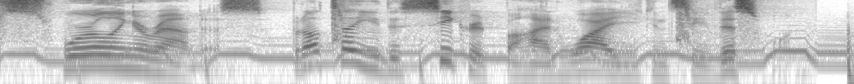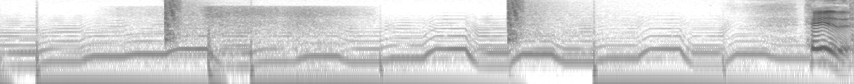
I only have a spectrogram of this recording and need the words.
swirling around us, but I'll tell you the secret behind why you can see this one. Hey there,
